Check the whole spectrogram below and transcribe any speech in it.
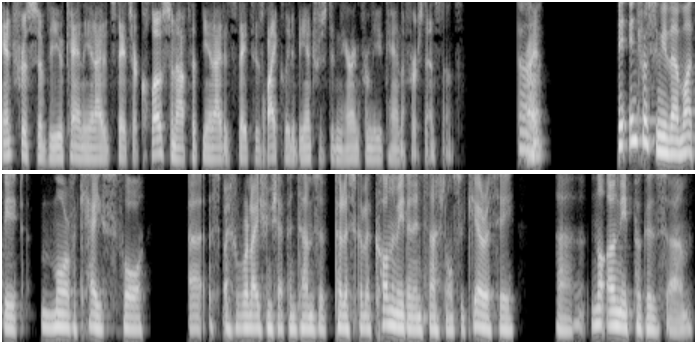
interests of the UK and the United States are close enough that the United States is likely to be interested in hearing from the UK in the first instance. Uh, right? Interestingly, there might be more of a case for uh, a special relationship in terms of political economy than international security. Uh, not only because um,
